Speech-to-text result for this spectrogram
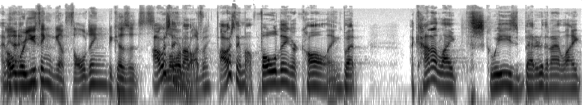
I mean, oh, were you thinking of folding because it's I was lower thinking about Broadway? I was thinking about folding or calling, but I kind of like squeeze better than I like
